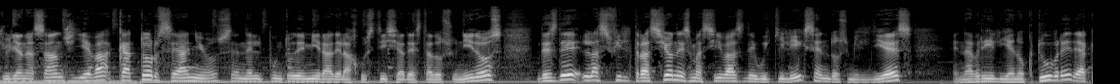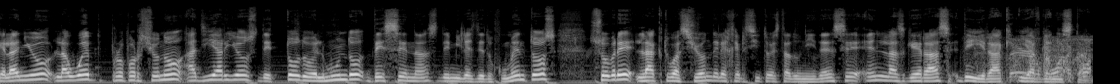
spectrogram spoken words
Julian Assange lleva 14 años en el punto de mira de la justicia de Estados Unidos, desde las filtraciones masivas de Wikileaks en 2010. En abril y en octubre de aquel año, la web proporcionó a diarios de todo el mundo decenas de miles de documentos sobre la actuación del ejército estadounidense en las guerras de Irak y Afganistán.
